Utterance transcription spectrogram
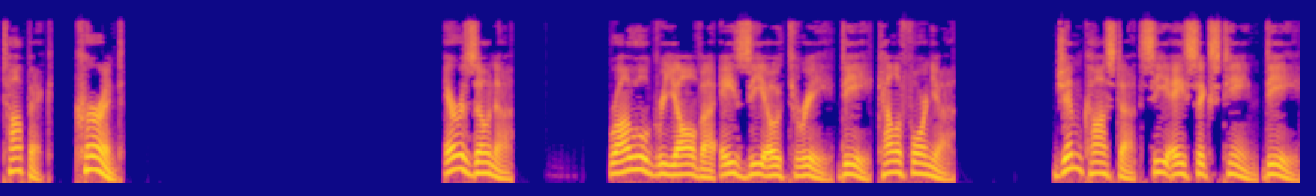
Topic: Current Arizona. Raul Grijalva AZ03 D California. Jim Costa CA16 D.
